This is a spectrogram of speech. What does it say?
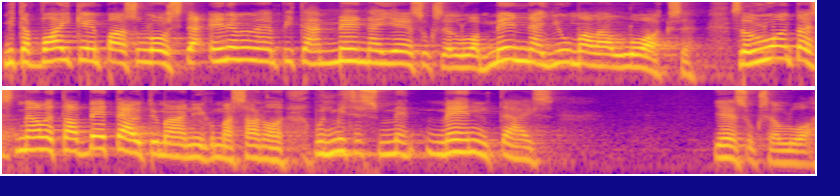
mitä vaikeampaa sulla on, sitä enemmän pitää mennä Jeesuksen luo, mennä Jumalan luokse. Se luontaisesti me aletaan vetäytymään, niin kuin mä sanoin, mutta miten me mentäis Jeesuksen luo?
